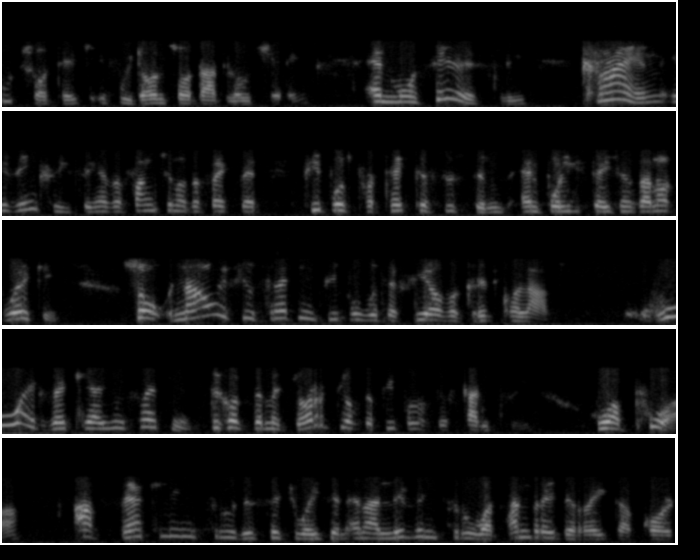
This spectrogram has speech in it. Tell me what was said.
food shortage if we don't sort out load shedding. And more seriously, crime is increasing as a function of the fact that people's protective systems and police stations are not working. So now, if you threaten people with the fear of a grid collapse, who exactly are you threatening? Because the majority of the people of this country who are poor are battling through this situation and are living through what Andre de Ruyter called,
